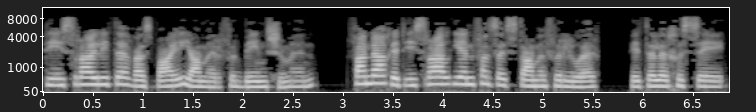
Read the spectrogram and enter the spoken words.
Die Israëlieten was baie jammer voor Benjamin. Vandaag het Israël een van zijn stammen verloor, het hulle gesê,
